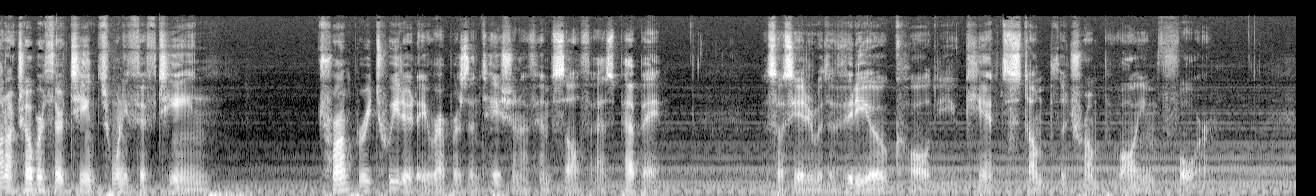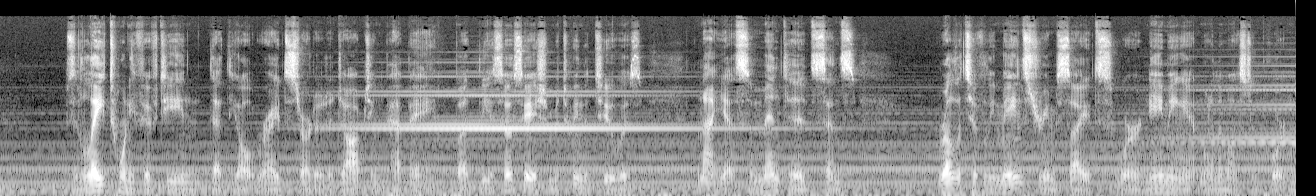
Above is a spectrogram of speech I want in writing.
On October 13, 2015, Trump retweeted a representation of himself as Pepe, associated with a video called You Can't Stump the Trump Volume 4. It was in late 2015 that the alt right started adopting Pepe, but the association between the two was not yet cemented since relatively mainstream sites were naming it one of the most important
